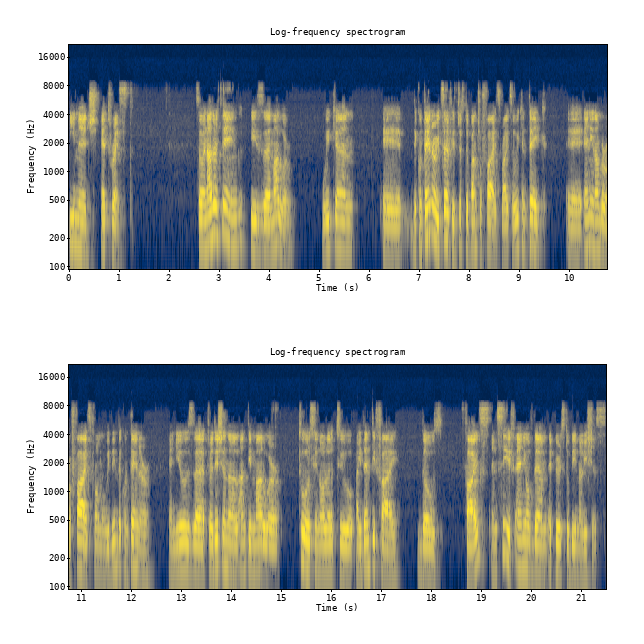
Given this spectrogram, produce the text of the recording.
image at rest? So another thing is uh, malware. We can uh, the container itself is just a bunch of files, right? So we can take uh, any number of files from within the container and use uh, traditional anti-malware tools in order to identify those files and see if any of them appears to be malicious.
